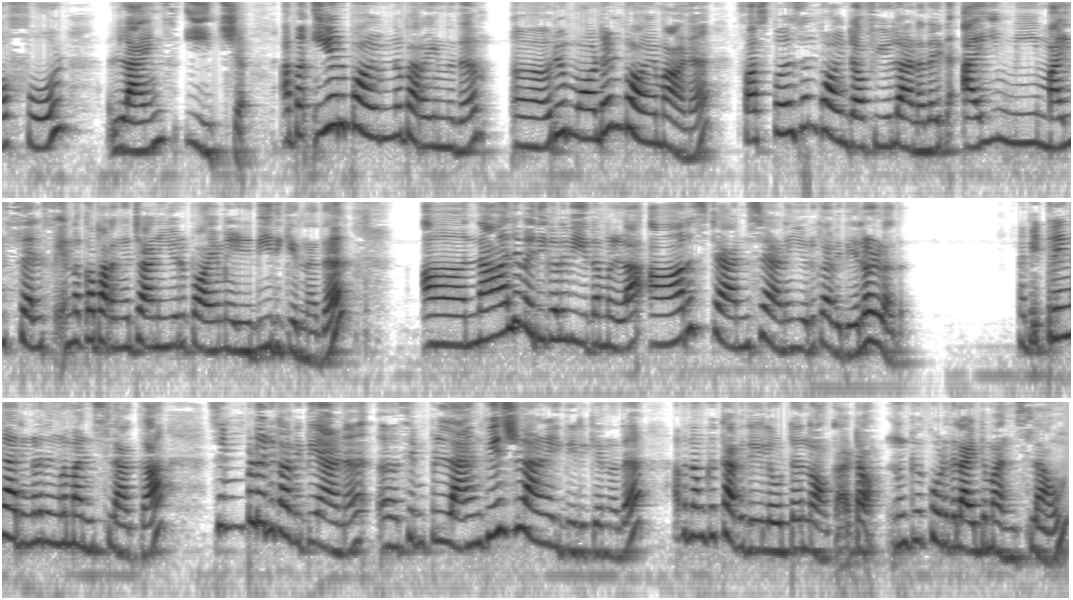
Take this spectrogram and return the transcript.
of four lines each അപ്പം ഈ ഒരു പോയം എന്ന് പറയുന്നത് ഒരു മോഡേൺ പോയമാണ് ഫസ്റ്റ് പേഴ്സൺ പോയിന്റ് ഓഫ് വ്യൂലാണ് അതായത് ഐ മീ മൈ സെൽഫ് എന്നൊക്കെ പറഞ്ഞിട്ടാണ് ഈ ഒരു പോയം എഴുതിയിരിക്കുന്നത്. നാല് വരികൾ വീതമുള്ള ആറ് സ്റ്റാൻസാണ് ഈ ഒരു കവിതയിലുള്ളത്. അപ്പോൾ ഇത്രയും കാര്യങ്ങൾ നിങ്ങൾ മനസ്സിലാക്കുക. സിമ്പിൾ ഒരു കവിതയാണ് സിമ്പിൾ ലാംഗ്വേജിലാണ് എഴുതിയിരിക്കുന്നത്. അപ്പോൾ നമുക്ക് കവിതയിലോട്ട് നോക്കാം കേട്ടോ. നിങ്ങൾക്ക് കൂടുതലായിട്ട് മനസ്സിലാവും.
